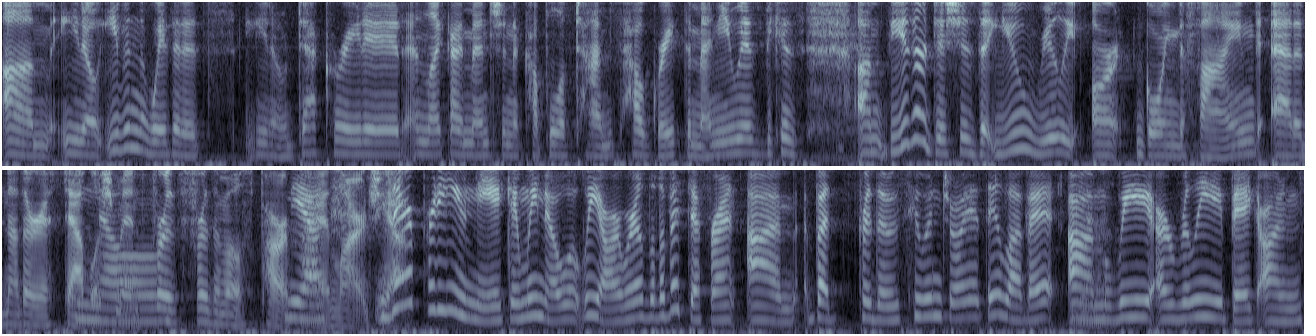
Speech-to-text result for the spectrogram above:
Um, you know, even the way that it's, you know, decorated and like I mentioned a couple of times how great the menu is because um, these are dishes that you really aren't going to find at another establishment no. for for the most part, yeah. by and large. Yeah. They're pretty unique, and we know what we are. We're a little bit different, um, but for those who enjoy it, they love it. Um, yeah. We are really big on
